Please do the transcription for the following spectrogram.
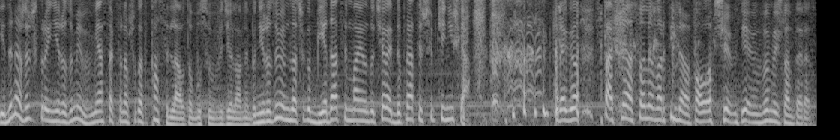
jedyna rzecz, której nie rozumiem w miastach, to na przykład pasy dla autobusów wydzielone, bo nie rozumiem, dlaczego biedacy mają docierać do pracy szybciej niż ja. którego stać na Astona Martina V8, nie wiem, wymyślam teraz.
